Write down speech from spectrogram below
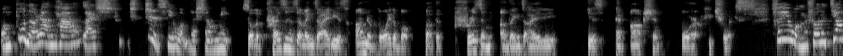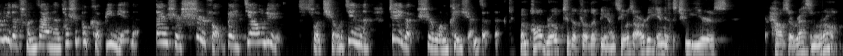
我们不能让它来窒息我们的生命。 So the presence of anxiety is unavoidable, but the prison of anxiety is an option or a choice. 所以我们说呢，焦虑的存在呢，它是不可避免的。但是是否被焦虑 所囚禁呢？这个是我们可以选择的。 When Paul wrote to the Philippians, he was already in his two years house arrest in Rome.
